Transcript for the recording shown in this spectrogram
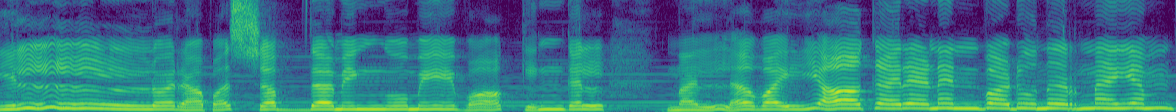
ഇല്ലൊരപശബ്ദമെങ്ങുമേ വാക്കിങ്കൽ നല്ല വയ്യാകരണൻ വടു നിർണയം.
